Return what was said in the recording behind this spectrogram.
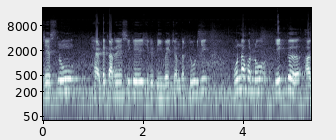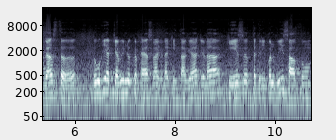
ਜਿਸ ਨੂੰ ਹੈੱਡ ਕਰ ਰਹੇ ਸੀਗੇ ਸ਼੍ਰੀ ਡੀ ਵਾਈ ਚੰਦਰਚੂੜ ਜੀ ਉਹਨਾਂ ਵੱਲੋਂ 1 ਅਗਸਤ 2024 ਨੂੰ ਇੱਕ ਫੈਸਲਾ ਜਿਹੜਾ ਕੀਤਾ ਗਿਆ, ਜਿਹੜਾ ਕੇਸ ਤਕਰੀਬਨ 20 ਸਾਲ ਤੋਂ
